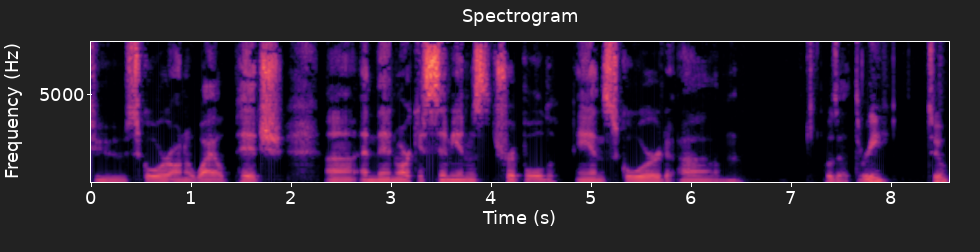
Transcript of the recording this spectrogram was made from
to score on a wild pitch, uh, and then Marcus Semien was tripled and scored. Um, was that three, two,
